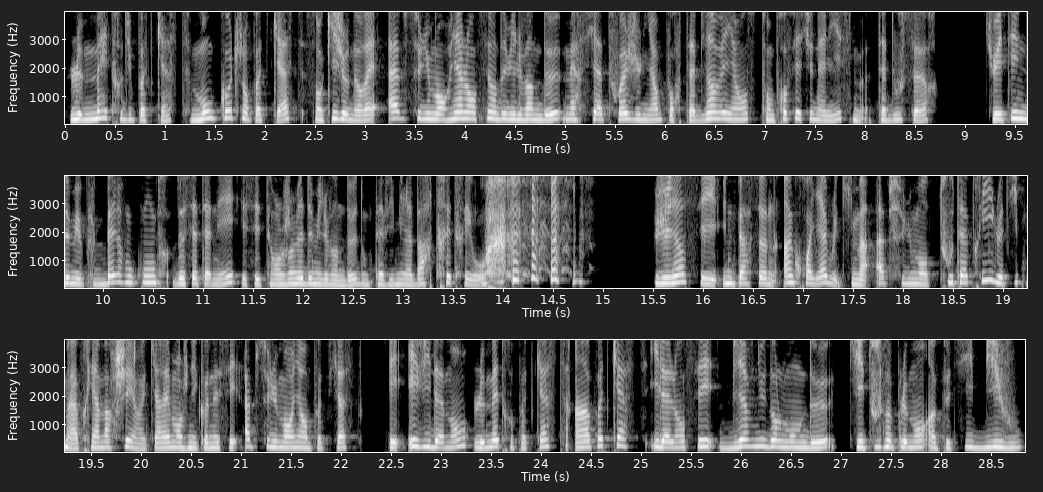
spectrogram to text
le maître du podcast, mon coach en podcast, sans qui je n'aurais absolument rien lancé en 2022. Merci à toi Julien pour ta bienveillance, ton professionnalisme, ta douceur. Tu été une de mes plus belles rencontres de cette année et c'était en janvier 2022, donc t'avais mis la barre très très haut. Julien, c'est une personne incroyable qui m'a absolument tout appris. Le type m'a appris à marcher, hein. carrément, je n'y connaissais absolument rien en podcast. Et évidemment, le maître podcast a un podcast. Il a lancé Bienvenue dans le monde 2, qui est tout simplement un petit bijou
